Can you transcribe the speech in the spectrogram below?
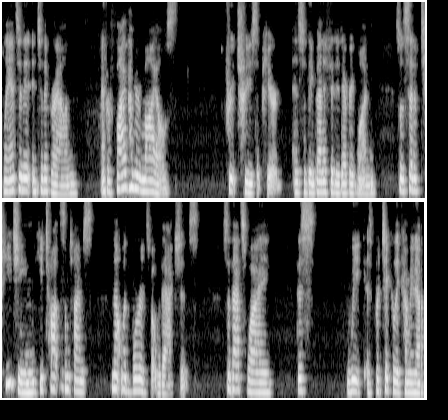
planted it into the ground, and for 500 miles, fruit trees appeared and so they benefited everyone. So instead of teaching, he taught sometimes not with words, but with actions. So that's why this week is particularly coming up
